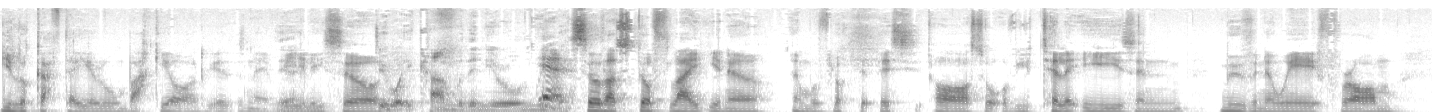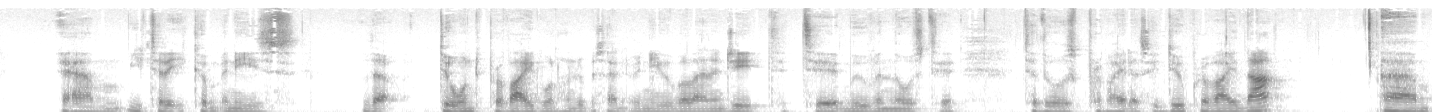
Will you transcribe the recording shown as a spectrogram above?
you look after your own backyard, isn't it? Yeah. Really, so. do what you can within your own. Yeah, so that's stuff like, you know, and we've looked at this, are sort of utilities and moving away from um, utility companies that don't provide 100% renewable energy to, to moving those to, to those providers who do provide that. Um,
